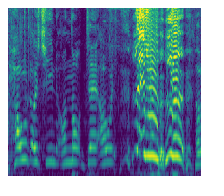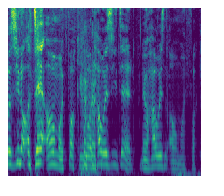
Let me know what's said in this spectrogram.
How is he? I'm not dead. How is, how is he not dead? Oh my fucking god! How is he dead? No, how isn't? Oh my fuck.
